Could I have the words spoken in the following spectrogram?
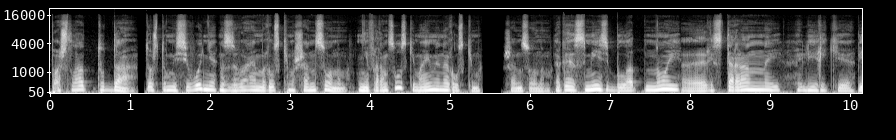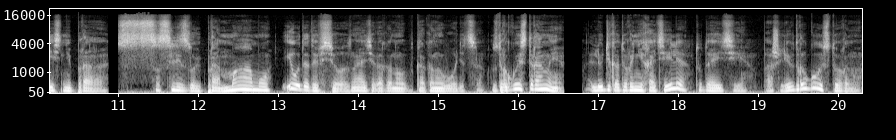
пошла туда. То, что мы сегодня называем русским шансоном. Не французским, а именно русским шансоном. Такая смесь блатной, э, ресторанной лирики, песни про со слезой про маму. И вот это все, знаете, как оно, как оно водится. С другой стороны, люди, которые не хотели туда идти, пошли в другую сторону.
